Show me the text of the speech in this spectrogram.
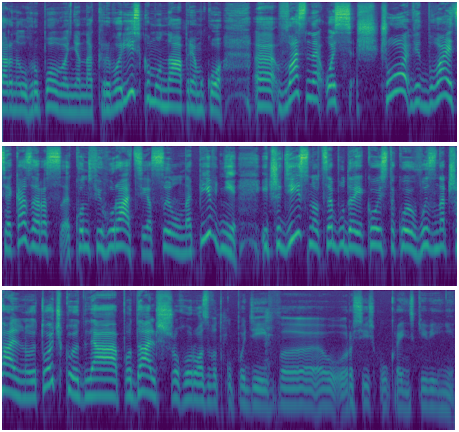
ударне угруповання на Криворізькому напрямку. Е, власне, ось що відбувається, яка зараз конфігурація сил на півдні, і чи дійсно це буде якоюсь такою визначальною точкою для подальшого розвитку подій в е, російсько-українській війні?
